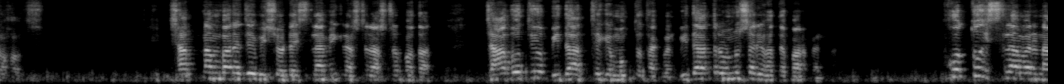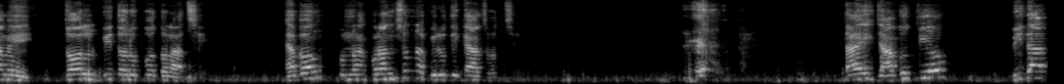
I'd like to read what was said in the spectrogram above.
সহজ। সাত নম্বরে যে বিষয়টা, ইসলামিক রাষ্ট্রের রাষ্ট্রপ্রধান, যাবতীয় বিদাত থেকে মুক্ত থাকবেন। বিদাতের অনুসারী হতে পারবেন না। কত ইসলামের নামে দল, বিদল, উপদল আছে এবং কোরআন বিরোধী কাজ হচ্ছে। তাই যাবতীয় বিদাত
